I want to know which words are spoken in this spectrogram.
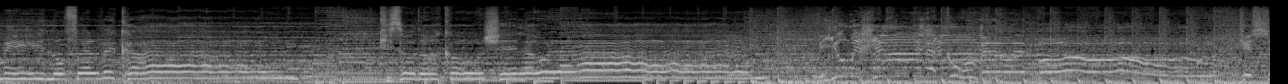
תמיד נופל וקם, כי זו דרכו של העולם. ויום אחד אקום ולא אפול, כש...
